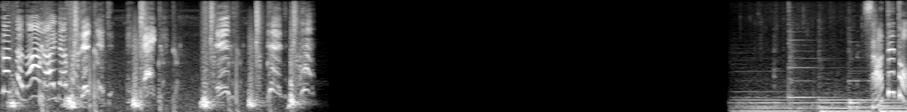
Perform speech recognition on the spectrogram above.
かったなライダーさん。えっえっさてと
